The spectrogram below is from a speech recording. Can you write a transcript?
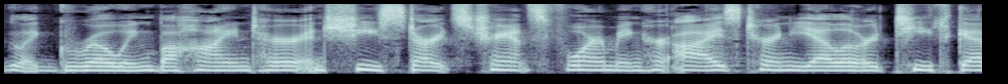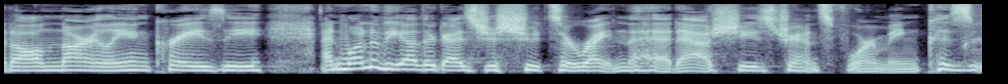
like growing behind her. And she starts transforming. Her eyes turn yellow. Her teeth get all gnarly and crazy. And one of the other guys just shoots her right in the head as she's transforming. Because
